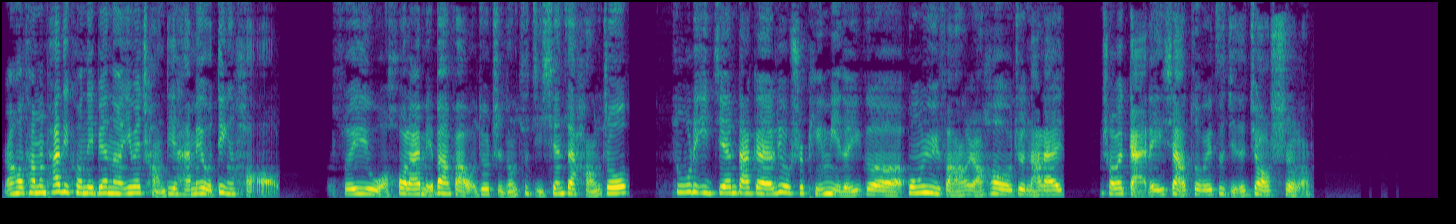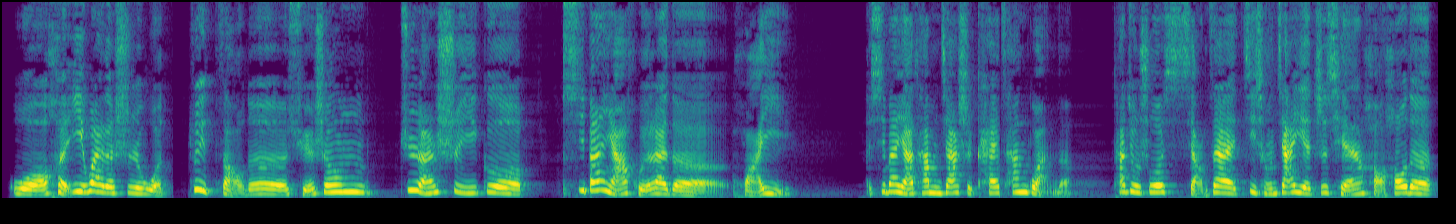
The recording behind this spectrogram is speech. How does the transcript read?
然后他们 Particle 那边呢，因为场地还没有定好，所以我后来没办法，我就只能自己先在杭州租了一间大概六十平米的一个公寓房，然后就拿来稍微改了一下，作为自己的教室了。我很意外的是，我。最早的学生居然是一个西班牙回来的华裔，西班牙他们家是开餐馆的，他就说想在继承家业之前好好的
